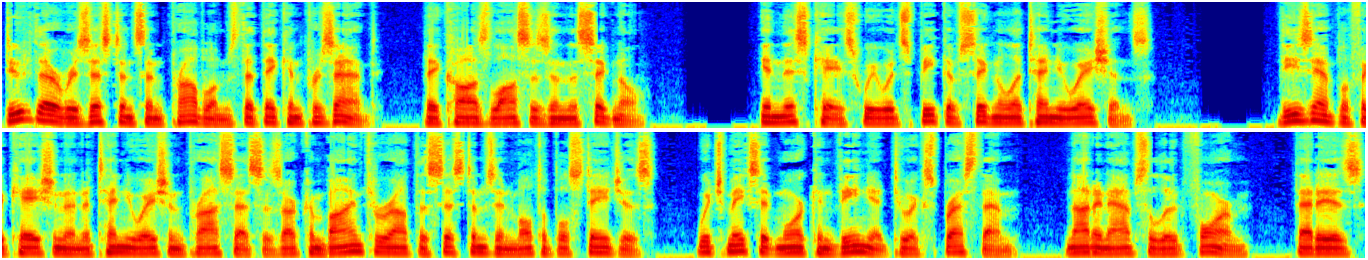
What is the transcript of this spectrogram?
due to their resistance and problems that they can present, they cause losses in the signal. In this case we would speak of signal attenuations. These amplification and attenuation processes are combined throughout the systems in multiple stages, which makes it more convenient to express them, not in absolute form, that is,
